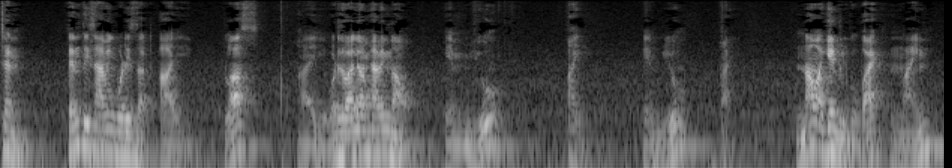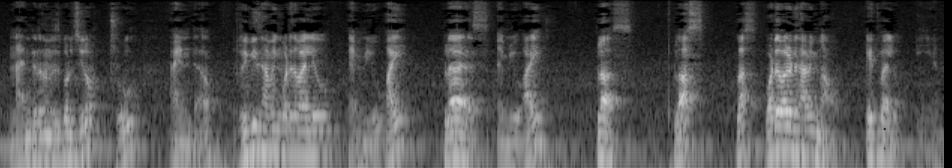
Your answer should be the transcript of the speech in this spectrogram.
10 10th is having what is that i plus i. What is the value i'm having now? Mu i. Mu i. Now again we'll go back. 9 9 greater than or equal to 0 true. And uh, rev is having what is the value? Mui plus mui plus plus plus what is the value it is having now? Eighth value. En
